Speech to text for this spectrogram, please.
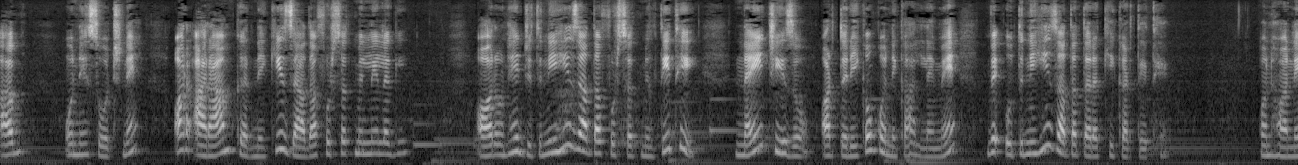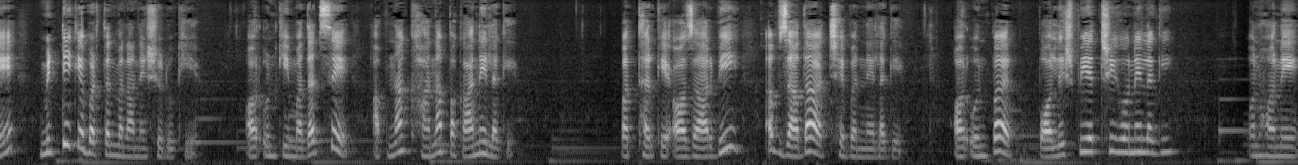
अब उन्हें सोचने और आराम करने की ज़्यादा फुर्सत मिलने लगी और उन्हें जितनी ही ज़्यादा फुर्सत मिलती थी, नई चीज़ों और तरीकों को निकालने में वे उतनी ही ज़्यादा तरक्की करते थे। उन्होंने मिट्टी के बर्तन बनाने शुरू किए और उनकी मदद से अपना खाना पकाने लगे। पत्थर के औज़ार भी अब ज़्यादा अच्छे बनने लगे और उन पर पॉलिश भी अच्छी होने लगी। उन्होंने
